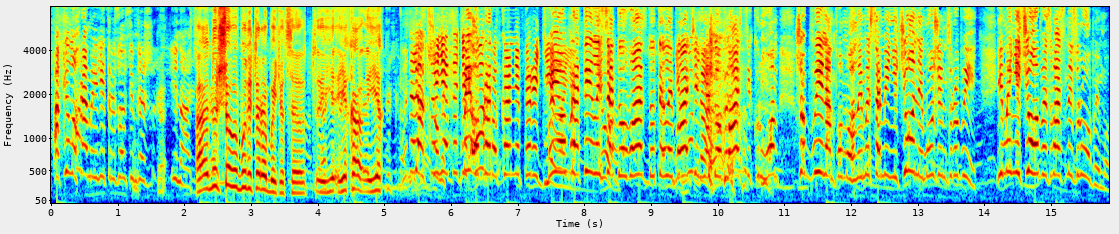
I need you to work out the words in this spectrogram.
А кілограми і літри зовсім же ж інакше. А ну що ви будете робити? Оце? Яка, як... Як що ви? Ми не Ми обратилися до вас, до телебачення, Нікуди. до власті кругом, щоб ви нам помогли. Ми самі нічого не можемо зробити. І ми нічого без вас не зробимо.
